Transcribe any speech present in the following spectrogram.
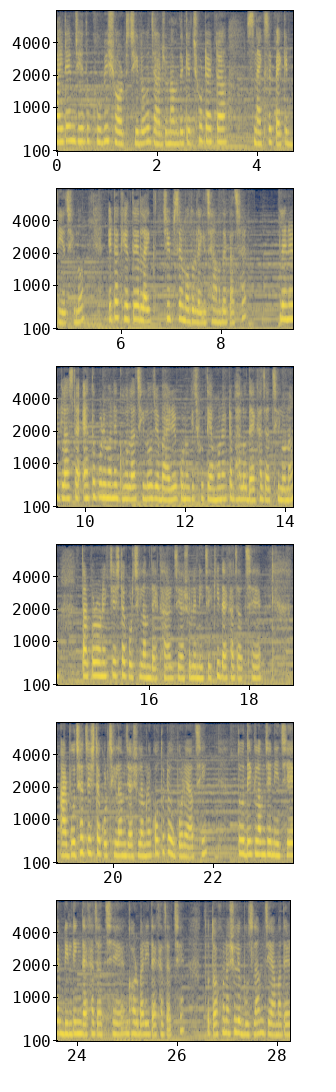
ফ্লাইট টাইম যেহেতু খুবই শর্ট ছিল, যার জন্য আমাদেরকে ছোট একটা স্ন্যাক্সের প্যাকেট দিয়েছিল। এটা খেতে লাইক চিপসের মতো লেগেছে আমাদের কাছে। প্লেনের গ্লাসটা এত পরিমাণে ঘোলা ছিল যে বাইরের কোনো কিছু তেমন একটা ভালো দেখা যাচ্ছিল না। তারপর অনেক চেষ্টা করছিলাম দেখার যে আসলে নিচে কি দেখা যাচ্ছে। আর বোঝার চেষ্টা করছিলাম যে আসলে আমরা কতটা উপরে আছি। তো দেখলাম যে নিচে বিল্ডিং দেখা যাচ্ছে, ঘরবাড়ি দেখা যাচ্ছে। তো তখন আসলে বুঝলাম যে আমাদের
